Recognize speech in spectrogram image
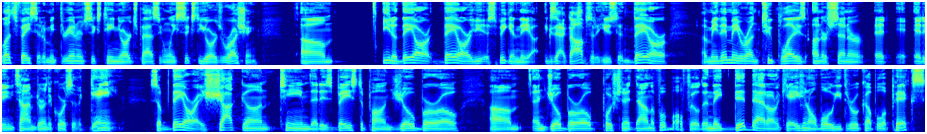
let's face it, I mean, 316 yards passing, only 60 yards rushing. Um, you know, they are they are speaking the exact opposite of Houston. They are. I mean, they may run two plays under center at at any time during the course of the game. So they are a shotgun team that is based upon Joe Burrow um, and Joe Burrow pushing it down the football field. And they did that on occasion, although he threw a couple of picks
